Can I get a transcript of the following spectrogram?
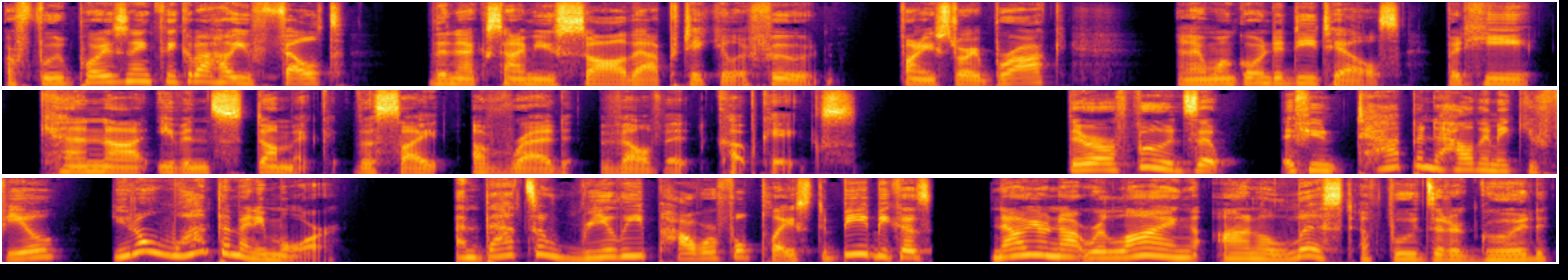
or food poisoning, think about how you felt the next time you saw that particular food. Funny story, Brock, and I won't go into details, but he cannot even stomach the sight of red velvet cupcakes. There are foods that, if you tap into how they make you feel, you don't want them anymore. And that's a really powerful place to be because now you're not relying on a list of foods that are good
